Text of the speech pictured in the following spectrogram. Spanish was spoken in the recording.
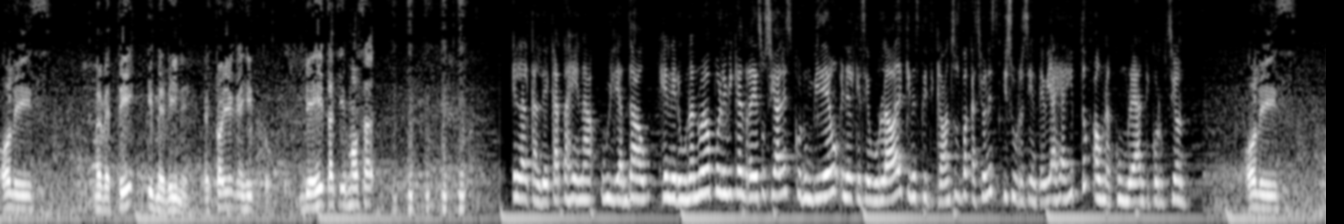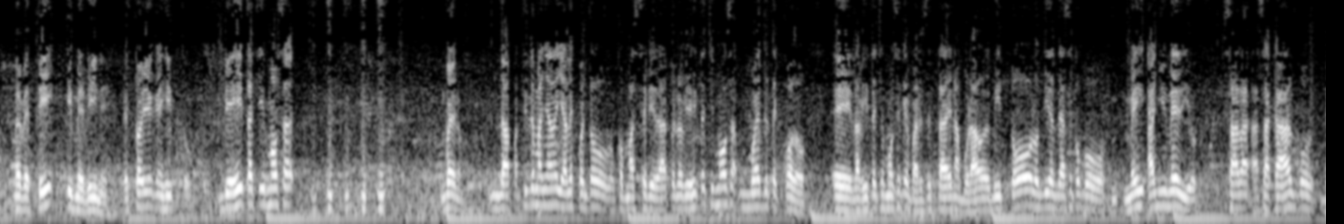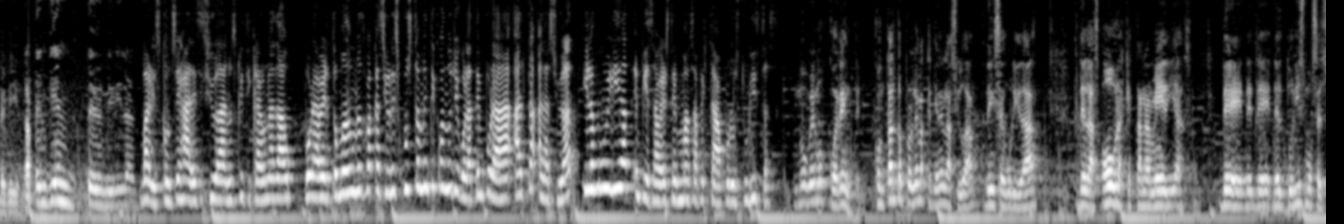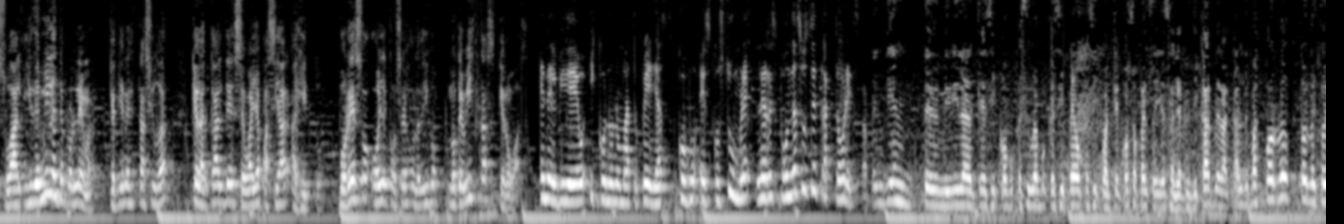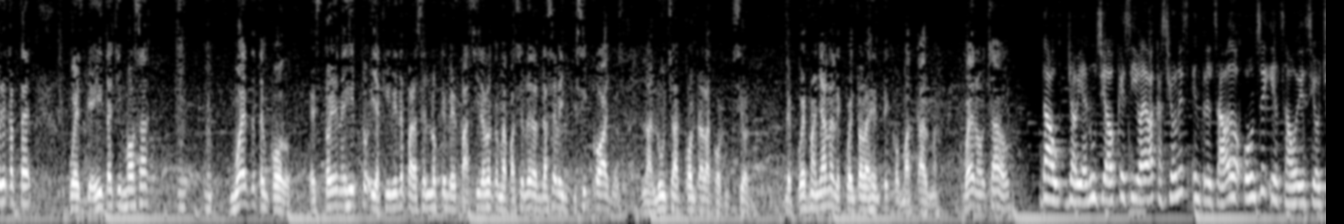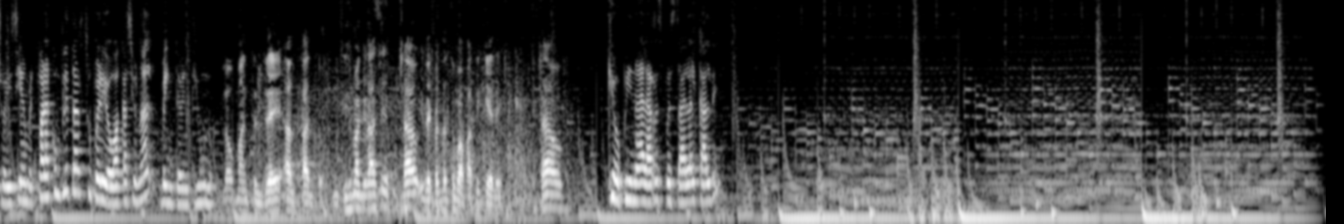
Olis, me vestí y me vine. Estoy en Egipto. Viejita chismosa. El alcalde de Cartagena, William Dow, generó una nueva polémica en redes sociales con un video en el que se burlaba de quienes criticaban sus vacaciones y su reciente viaje a Egipto a una cumbre anticorrupción. Olis, me vestí y me vine. Estoy en Egipto. Viejita chismosa. Bueno, a partir de mañana ya les cuento con más seriedad, pero viejita chismosa, muérdete el codo. Eh, la viejita chismosa que parece estar enamorado de mí todos los días de hace como año y medio sala, saca algo de mí, está pendiente de mi vida. Varios concejales y ciudadanos criticaron a Dow por haber tomado unas vacaciones justamente cuando llegó la temporada alta a la ciudad y la movilidad empieza a verse más afectada por los turistas. No vemos coherente con tantos problemas que tiene la ciudad de inseguridad, de las obras que están a medias, del turismo sexual y de miles de problemas que tiene esta ciudad, que el alcalde se vaya a pasear a Egipto. Por eso hoy el consejo le dijo, no te vistas, que no vas. En el video y con onomatopeyas, como es costumbre, le responde a sus detractores. Está pendiente de mi vida, que si como, que si huevo, que si peo, que si cualquier cosa pensó ella salía a criticarme, el alcalde más corrupto en la historia de Cartagena. Pues viejita chismosa, muérdete el codo. Estoy en Egipto y aquí vine para hacer lo que me fascina, lo que me apasiona desde hace 25 años, la lucha contra la corrupción. Después mañana les cuento a la gente con más calma. Bueno, chao. Dow ya había anunciado que se iba de vacaciones entre el sábado 11 y el sábado 18 de diciembre para completar su periodo vacacional 2021. Lo mantendré al tanto. Muchísimas gracias, chao y recuerda a tu papá te quiere. Chao. ¿Qué opina de la respuesta del alcalde?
